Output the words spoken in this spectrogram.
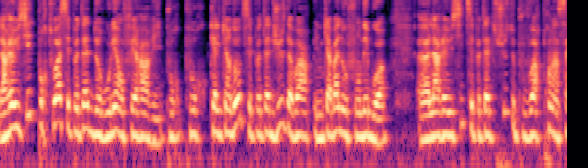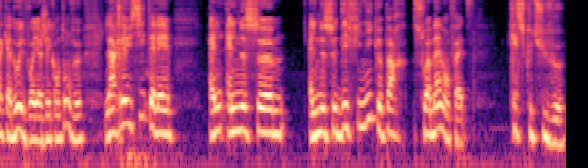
La réussite pour toi, c'est peut-être de rouler en Ferrari. Pour, pour quelqu'un d'autre, c'est peut-être juste d'avoir une cabane au fond des bois. Euh, la réussite, c'est peut-être juste de pouvoir prendre un sac à dos et de voyager quand on veut. La réussite, elle est, elle, elle ne se, elle ne se définit que par soi-même en fait. Qu'est-ce que tu veux?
